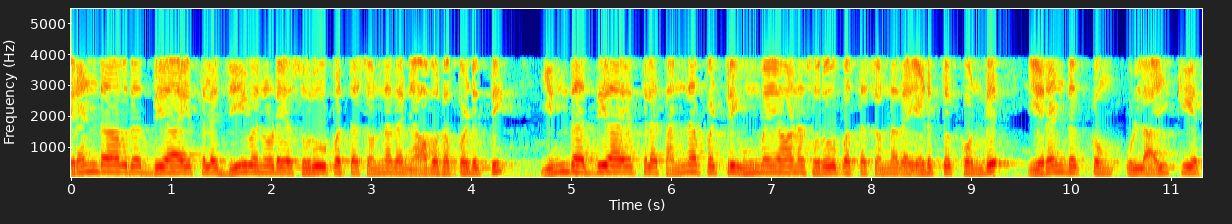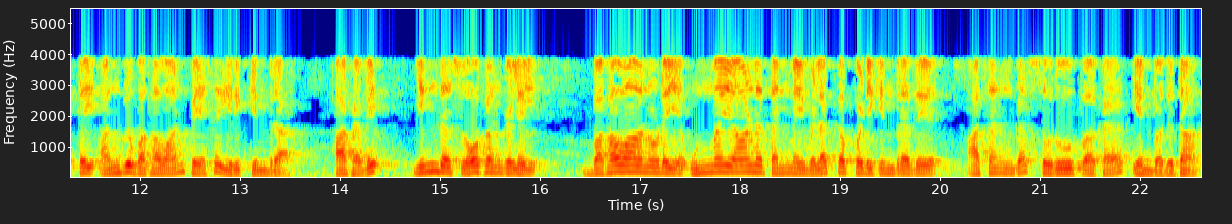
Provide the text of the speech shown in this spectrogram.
இரண்டாவது அத்தியாயத்துல ஜீவனுடைய சொரூபத்தை சொன்னதை ஞாபகப்படுத்தி இந்த அத்தியாயத்துல தன்னை பற்றி உண்மையான சொரூபத்தை சொன்னதை எடுத்துக்கொண்டு இரண்டுக்கும் உள்ள ஐக்கியத்தை அங்கு பகவான் பேச இருக்கின்றார். ஆகவே இந்த ஸ்லோகங்களில் பகவானுடைய உண்மையான தன்மை விளக்கப்படுகின்றது அசங்க சொரூபக என்பதுதான்.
